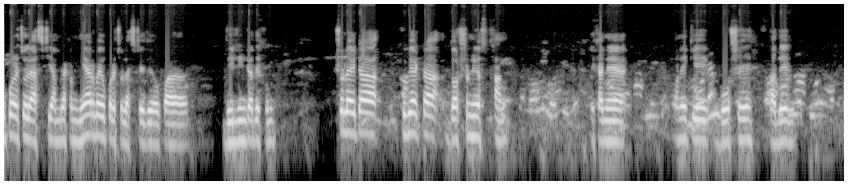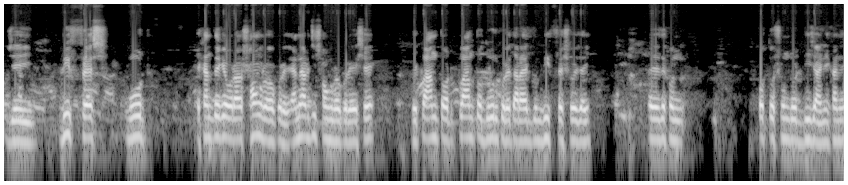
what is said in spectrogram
উপরে চলে আসছি, আমরা এখন নিয়ার বাই উপরে চলে আসছি যে বিল্ডিংটা দেখুন। আসলে এটা খুবই একটা দর্শনীয় স্থান। এখানে অনেকে বসে তাদের যেই রিফ্রেশ মুড এখান থেকে ওরা সংগ্রহ করে এনার্জি সংগ্রহ করে এসে যে ক্লান্ত ক্লান্ত দূর করে তারা একদম রিফ্রেশ হয়ে যায়। এই দেখুন, কত সুন্দর ডিজাইন এখানে।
